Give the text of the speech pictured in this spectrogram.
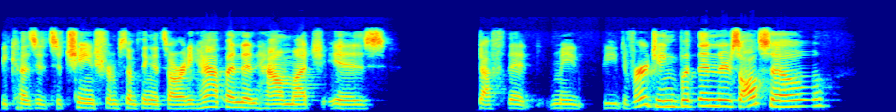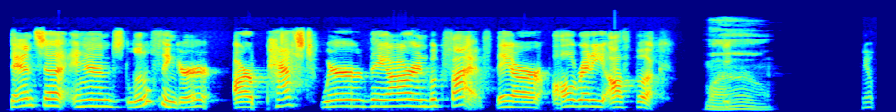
because it's a change from something that's already happened, and how much is stuff that may be diverging. But then there's also Sansa and Littlefinger are past where they are in book five. They are already off book. Wow. Yep.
